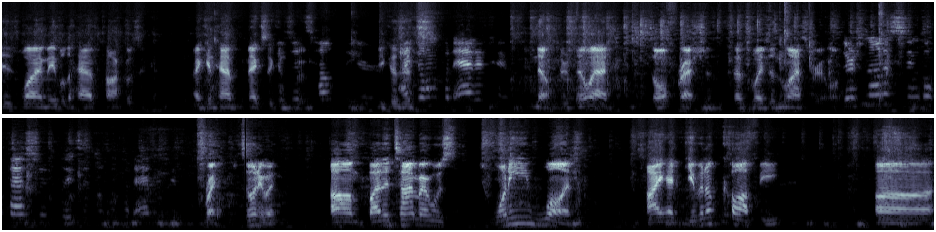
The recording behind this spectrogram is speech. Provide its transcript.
is why I'm able to have tacos again. I can have Mexican because food. it's healthier. Because I it's- don't put additives. No, there's no additives. It's all fresh, and that's why it doesn't last very long. There's not a single fast food place that doesn't put additives. Right. So anyway, um, by the time I was 21, I had given up coffee. Uh,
